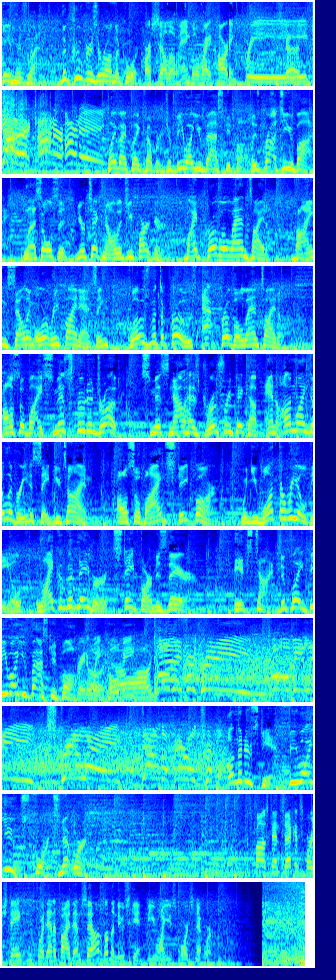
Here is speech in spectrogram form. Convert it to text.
game has wrapped. The Cougars are on the court. Barcelo, angle right, Harding, three. Good. Got it! Connor Harding! Play by play coverage of BYU basketball is brought to you by Les Olson, your technology partner, by Provo Land Title. Buying, selling, or refinancing, close with the pros at Provo Land Title. Also by Smith's Food and Drug. Smith's now has grocery pickup and online delivery to save you time. Also by State Farm. When you want the real deal, like a good neighbor, State Farm is there. It's time to play BYU basketball. Straight away, oh, Colby. no, Colby for three! Colby Lee! Straight away! Down the barrel triple! on the Nu Skin, BYU Sports Network. Let's pause 10 seconds for stations to identify themselves on the Nu Skin, BYU Sports Network.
